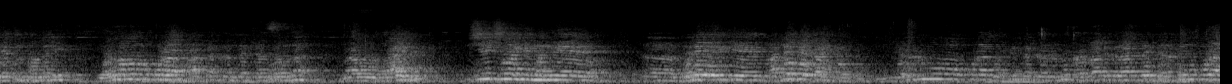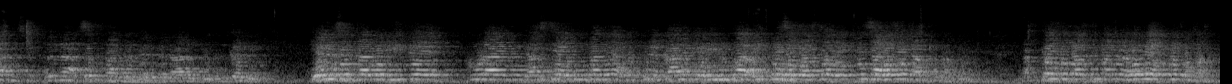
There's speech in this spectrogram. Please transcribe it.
ನೇತೃತ್ವದಲ್ಲಿ ಎಲ್ಲವನ್ನೂ ಕೂಡ ಮಾಡ್ತಕ್ಕಂಥ ಕೆಲಸವನ್ನ ನಾವು ಮಾಡಿದ್ವಿ. ವಿಶೇಷವಾಗಿ ಮೊನ್ನೆ ಬೆಲೆ ಏರಿಕೆ ಮಾಡಲೇಬೇಕಾಗಿತ್ತು ಎಲ್ಲರೂ ಕೂಡ ಗೊತ್ತಿರ್ತಕ್ಕಂಥದ್ದು ಕರ್ನಾಟಕ ರಾಜ್ಯದ ಜನತೆಯೂ ಕೂಡ ಅದನ್ನ ಅಕ್ಸೆಪ್ಟ್ ಮಾಡ್ಕೊಂತ ನಾನು ಅನ್ಕೊಂಡಿ ಕೇಂದ್ರ ಸರ್ಕಾರ ಹಿಂದೆ ಕೂಡ ಜಾಸ್ತಿ ಆಗುತ್ತಂದ್ರೆ ಅವತ್ತಿನ ಕಾಲಕ್ಕೆ ಐದು ರೂಪಾಯಿ ಐದು ಪೈಸೆ ಜಾಸ್ತಿ ಆದ್ರೆ ಐದು ಪೈಸೆ ಅರವತ್ತು ಜಾಸ್ತಿ ಮಾಡ್ತಾರೆ ಹತ್ತು ಪೈಸೆ ಜಾಸ್ತಿ ಮಾಡಿದ್ರೆ ಅರವತ್ತೇ ಹತ್ತು ಪೈಸೆ ಮಾಡ್ತಾರೆ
